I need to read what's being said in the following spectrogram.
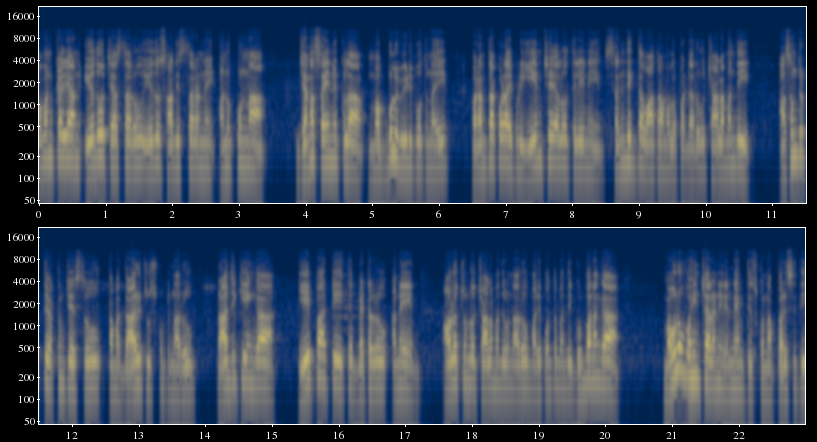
పవన్ కళ్యాణ్ ఏదో చేస్తారు ఏదో సాధిస్తారని అనుకున్న జన సైనికుల మబ్బులు వీడిపోతున్నాయి. వారంతా కూడా ఇప్పుడు ఏం చేయాలో తెలియని సందిగ్ధ వాతావరణంలో పడ్డారు. చాలామంది అసంతృప్తి వ్యక్తం చేస్తూ తమ దారి చూసుకుంటున్నారు. రాజకీయంగా ఏ పార్టీ అయితే బెటరు అనే ఆలోచనలో చాలామంది ఉన్నారు. మరికొంతమంది గుంబనంగా మౌనం వహించాలని నిర్ణయం తీసుకున్న పరిస్థితి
